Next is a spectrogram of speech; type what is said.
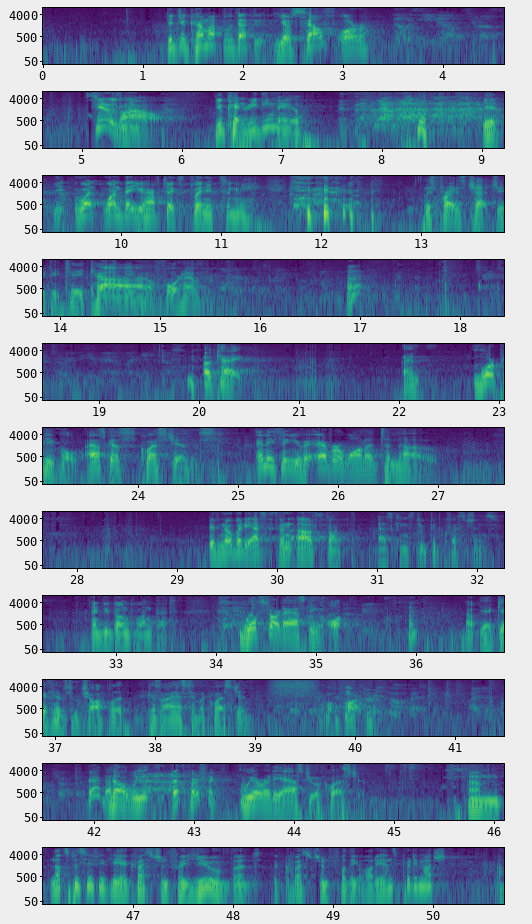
Did you come up with that yourself or? No, it's emailed to us. Seriously? Wow. You can read email. yeah, one, one day you have to explain it to me. Let's praise ChatGPT. Catch ah. an email for him. Okay. And more people, ask us questions. Anything you've ever wanted to know. If nobody asks, then I'll start asking stupid questions. And you don't want that. We'll start asking. all- oh. Yeah, give him some chocolate because I asked him a question. Mo- More? Yeah, that's, No, we that's perfect. we already asked you a question. Um, not specifically a question for you, but a question for the audience, pretty much.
